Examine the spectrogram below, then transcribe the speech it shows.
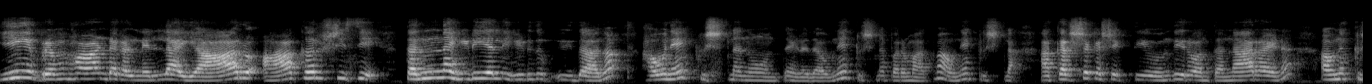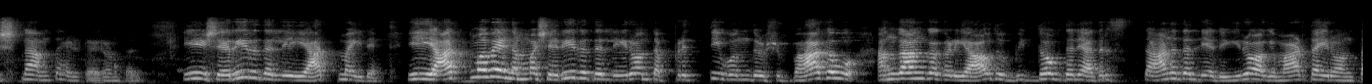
ಈ ಬ್ರಹ್ಮಾಂಡಗಳನ್ನೆಲ್ಲ ಯಾರು ಆಕರ್ಷಿಸಿ ತನ್ನ ಹಿಡಿಯಲ್ಲಿ ಹಿಡಿದು ಇದಾನೋ, ಅವನೇ ಕೃಷ್ಣನು ಅಂತ ಹೇಳೋದು, ಅವನೇ ಕೃಷ್ಣ ಪರಮಾತ್ಮ, ಅವನೇ ಕೃಷ್ಣ. ಆಕರ್ಷಕ ಶಕ್ತಿ ಹೊಂದಿರೋ ಅಂತ ನಾರಾಯಣ, ಅವನು ಕೃಷ್ಣ ಅಂತ ಹೇಳ್ತಾ ಇರೋವಂಥದ್ದು ಈ ಶರೀರದಲ್ಲಿ ಈ ಆತ್ಮ ಇದೆ. ಈ ಆತ್ಮವೇ ನಮ್ಮ ಶರೀರದಲ್ಲಿ ಇರೋಂಥ ಪ್ರತಿ ಒಂದು ಭಾಗವು ಅಂಗಾಂಗಗಳು ಯಾವುದು ಬಿದ್ದೋಗ್ದಲ್ಲಿ ಅದರ ಸ್ಥಾನದಲ್ಲಿ ಅದು ಇರೋ ಹಾಗೆ ಮಾಡ್ತಾ ಇರೋ ಅಂತ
